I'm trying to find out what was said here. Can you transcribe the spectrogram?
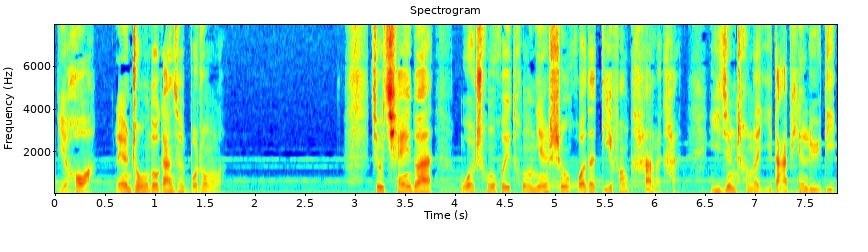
以后啊，连种都干脆不种了。就前一段我重回童年生活的地方看了看，已经成了一大片绿地，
